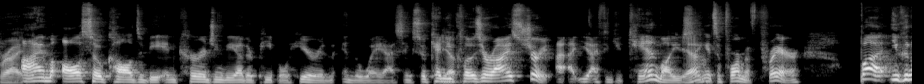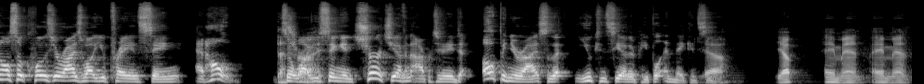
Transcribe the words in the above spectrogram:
Right. I'm also called to be encouraging the other people here in, in the way I sing. So, can you close your eyes? Sure, I, I- think you can while you Yeah. sing. It's a form of prayer, but you can also close your eyes while you pray and sing at home. That's so while you sing in church, you have an opportunity to open your eyes so that you can see other people and they can see. Yeah. you. Yep. Amen. Amen.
